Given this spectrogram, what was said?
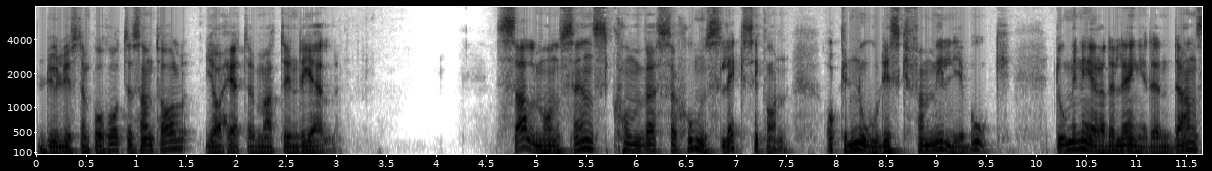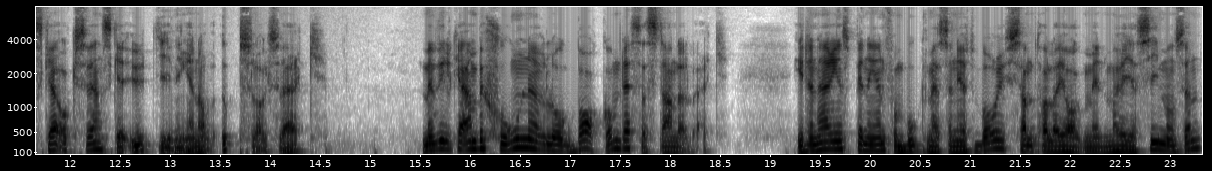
Du lyssnar på HT-samtal. Jag heter Martin Degrell. Salmonsens konversationslexikon och Nordisk familjebok dominerade länge den danska och svenska utgivningen av uppslagsverk. Men vilka ambitioner låg bakom dessa standardverk? I den här inspelningen från Bokmässan i Göteborg samtalar jag med Maria Simonsen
